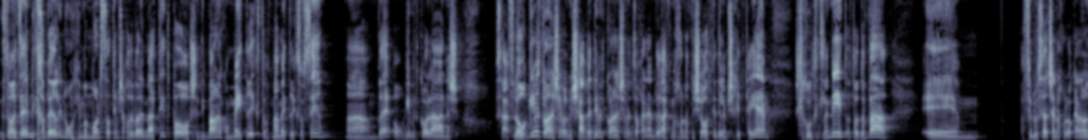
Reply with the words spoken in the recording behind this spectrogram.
זאת אומרת, זה מתחבר לנו עם המון סרטים שאנחנו נדבר עליהם בעתיד פה, או שדיברנו כמו מייטריקס, זאת אומרת, מה מייטריקס עושים? והורגים את כל האנשים, סליחה, לא הורגים את כל האנשים, אבל משעבדים את כל האנשים לצורך העניין, ורק מכונות נשארות כדי להמשיך להתקיים, שליחות קטלנית, אותו דבר. אפילו סרט שאנחנו לא כאן לא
